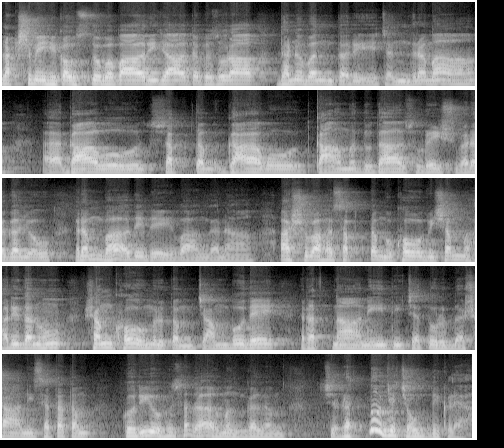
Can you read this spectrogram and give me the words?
લક્ષ્મી કૌસ્તુભ પારિજાત કસુરા ધનવંતરી ચંદ્રમા. ગાવો સપ્તમ, ગાવો કામદુધા સુરેશ્વર ગજો રંભાદિ દેવાંગના. અશ્વ સપ્તમુખો વિષમ હરિધનુ શંખો મૃતમ ચાંબુદે રત્નાનીતિ ચતુર્દશાની સતતમ કુર્યુ સદા મંગલમ રત્નો જે ચૌદ નીકળ્યા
